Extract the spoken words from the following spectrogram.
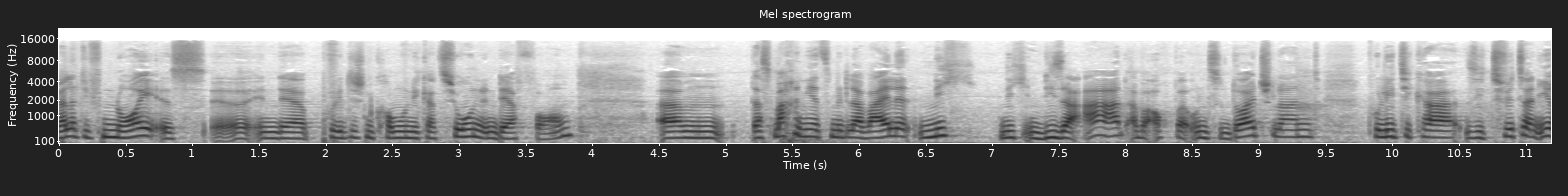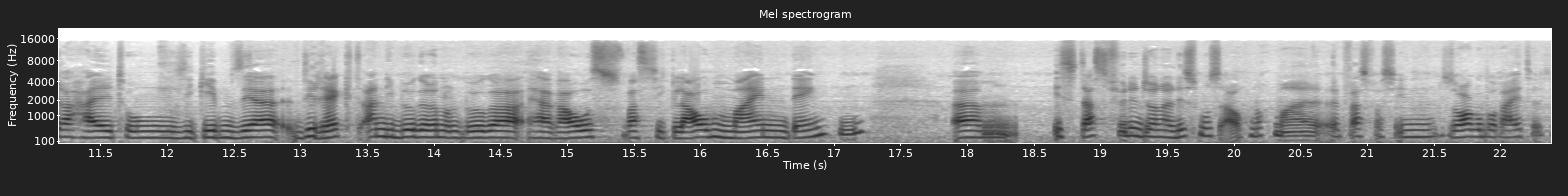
relativ neu ist äh, in der politischen Kommunikation in der Form. Ähm, das machen jetzt mittlerweile nicht nicht in dieser Art, aber auch bei uns in Deutschland. Politiker, sie twittern ihre Haltung, sie geben sehr direkt an die Bürgerinnen und Bürger heraus, was sie glauben, meinen, denken. Ähm, ist das für den Journalismus auch nochmal etwas, was Ihnen Sorge bereitet?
